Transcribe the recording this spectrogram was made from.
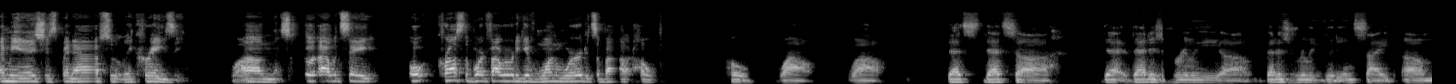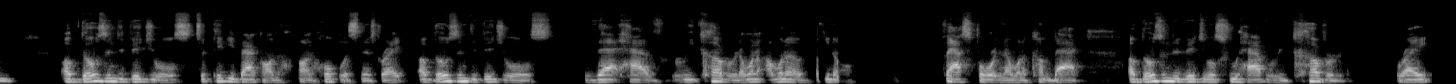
I mean, it's just been absolutely crazy. Wow. Um, so I would say oh, across the board, if I were to give one word, it's about hope. Hope. Wow. Wow. That's, that's, uh, that that is really uh, that is really good insight. Um, of those individuals, to piggyback on on hopelessness, right? Of those individuals that have recovered, I want to I want to you know fast forward and I want to come back. Of those individuals who have recovered, right?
